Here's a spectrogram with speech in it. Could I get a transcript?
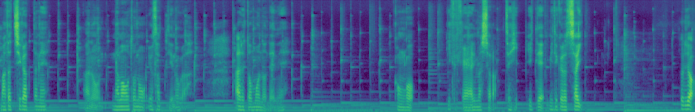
また違ったね、あの、生音の良さっていうのがあると思うのでね、今後、行く機会ありましたら、ぜひ行ってみてください。それでは、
